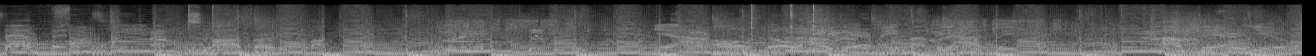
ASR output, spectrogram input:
17 slobber fucking. Yeah, oh no, how dare main man be happy? How dare you?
